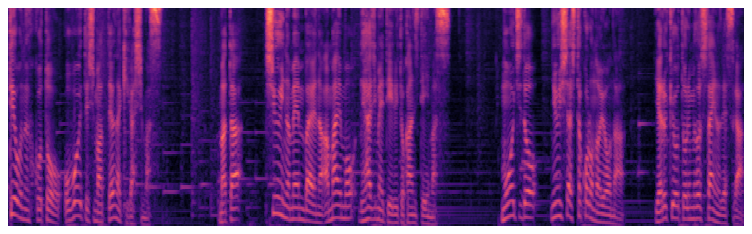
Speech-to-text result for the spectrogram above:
手を抜くことを覚えてしまったような気がします。また周囲のメンバーへの甘えも出始めていると感じています。もう一度入社した頃のようなやる気を取り戻したいのですが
